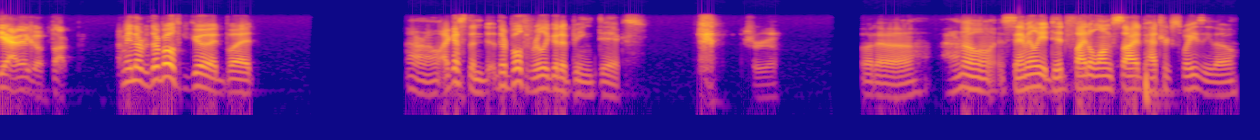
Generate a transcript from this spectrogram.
Yeah, there you go. Fuck. I mean, they're they're both good, but I don't know. I guess then they're both really good at being dicks. True. But uh, I don't know. Sam Elliott did fight alongside Patrick Swayze though.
